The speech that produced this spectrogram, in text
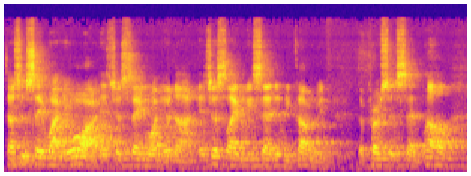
Doesn't say what you are. It's just saying what you're not. It's just like we said in recovery. The person said, "Well,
